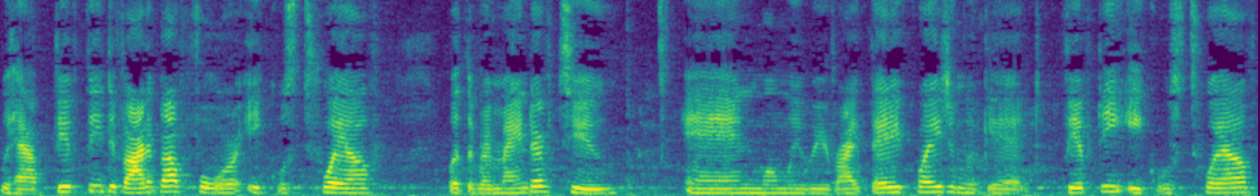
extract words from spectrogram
We have 50 divided by 4 equals 12 with the remainder of 2. And when we rewrite that equation, we'll get 50 equals 12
